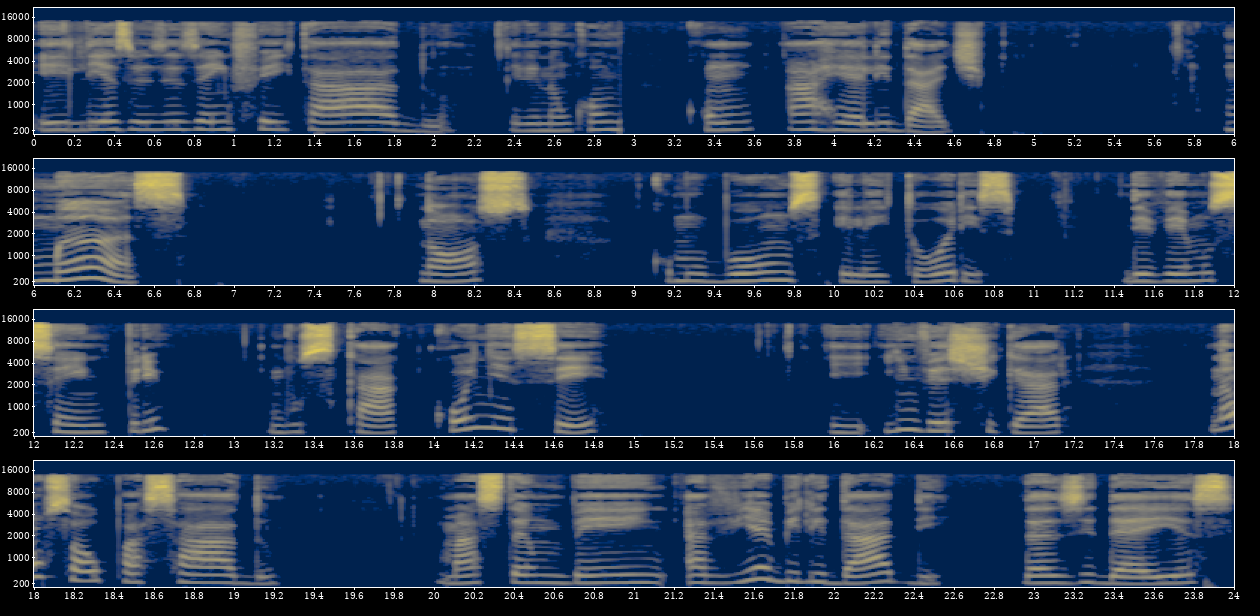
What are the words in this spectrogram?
ele às vezes é enfeitado, ele não condiz com a realidade. Mas nós, como bons eleitores, devemos sempre buscar conhecer e investigar não só o passado, mas também a viabilidade das ideias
